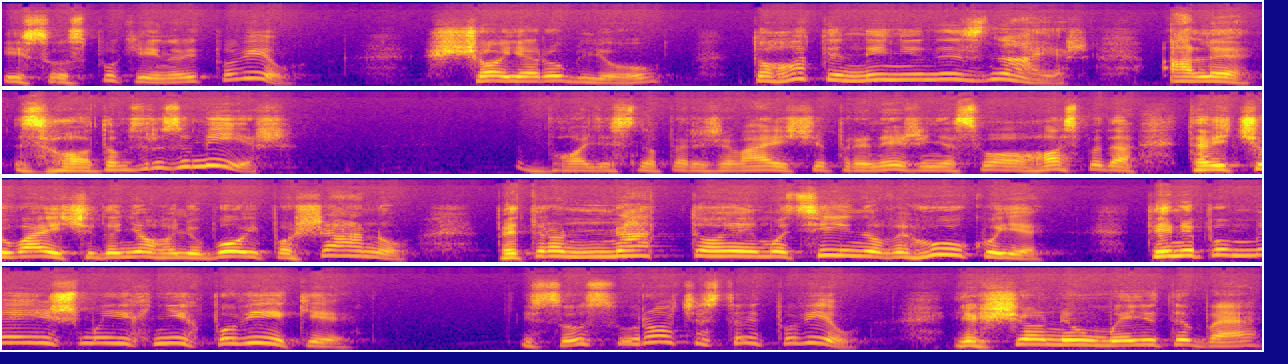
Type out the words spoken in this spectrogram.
Ісус спокійно відповів, що я роблю, того ти нині не знаєш, але згодом зрозумієш. Болісно переживаючи приниження свого Господа та відчуваючи до нього любов і пошану, Петро надто емоційно вигукує: Ти не помиєш моїх ніг повіки. Ісус урочисто відповів: якщо не вмию тебе,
